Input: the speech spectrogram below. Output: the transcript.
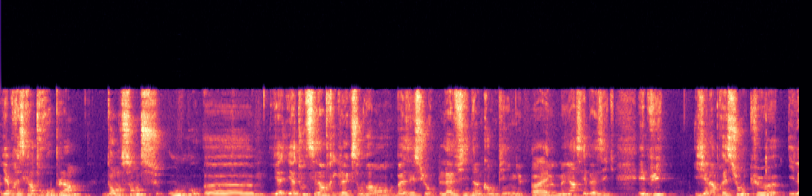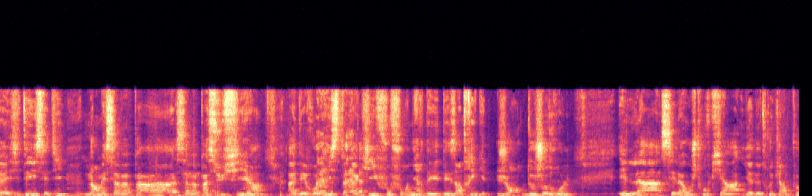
Il y a presque un trop plein dans le sens où euh, il y, a- il y a toutes ces intrigues là qui sont vraiment basées sur la vie d'un camping euh, Ouais. de manière assez basique et puis j'ai l'impression que il a hésité, il s'est dit non mais ça va pas, ça va pas suffire à des rôlistes à qui il faut fournir des, des intrigues genre de jeu de rôle. Et là, c'est là où je trouve qu'il y, a- il y a des trucs un peu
